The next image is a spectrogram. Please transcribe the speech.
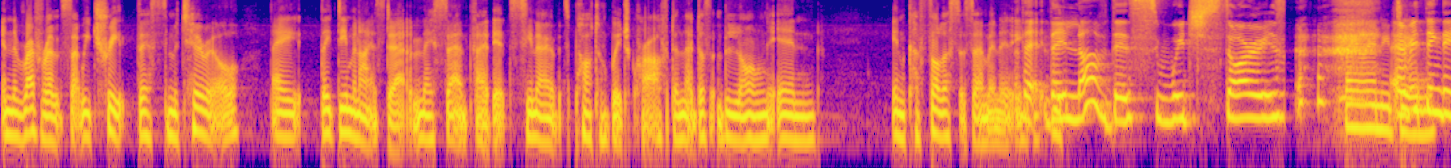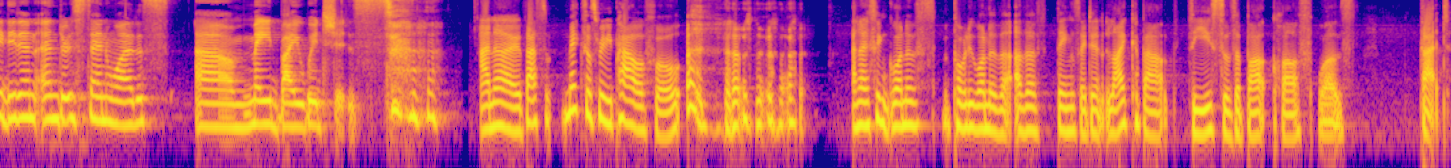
in the reverence that we treat this material. They they demonized it and they said that it's you know it's part of witchcraft and that doesn't belong in in Catholicism, and it, they, they love this witch stories. They really do. Everything they didn't understand was um, made by witches. I know that makes us really powerful. and I think one of probably one of the other things I didn't like about the use of the bark cloth was that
